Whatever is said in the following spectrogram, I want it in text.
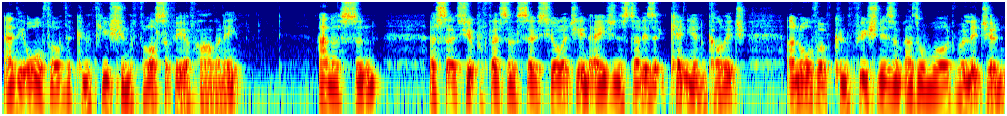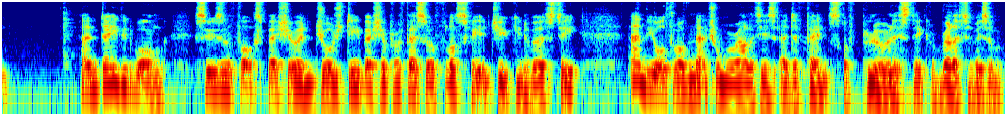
and the author of The Confucian Philosophy of Harmony, Anna Sun, associate professor of sociology and Asian studies at Kenyon College, and author of Confucianism as a World Religion, and David Wong, Susan Fox Beischer and George D. Beischer Professor of Philosophy at Duke University, and the author of Natural Moralities A Defense of Pluralistic Relativism.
